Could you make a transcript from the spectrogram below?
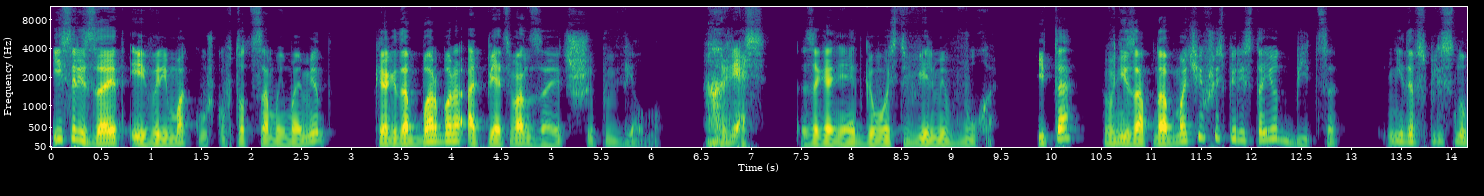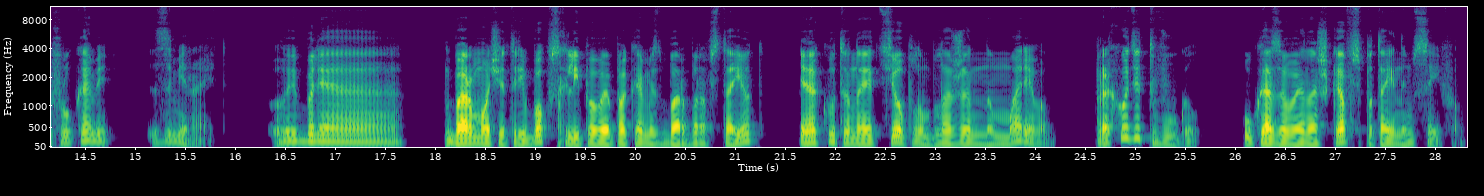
и срезает Эйвори макушку в тот самый момент, когда Барбара опять вонзает шип в Велму. «Хрясь!» — загоняет гвоздь Вельме в ухо. И та Внезапно обмочившись, перестает биться. Нида, всплеснув руками, замирает. «Ой, бля...» Бормочет Рибок, всхлипывая, пока мисс Барбара встает, и, окутанная теплым блаженным маревом, проходит в угол, указывая на шкаф с потайным сейфом,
